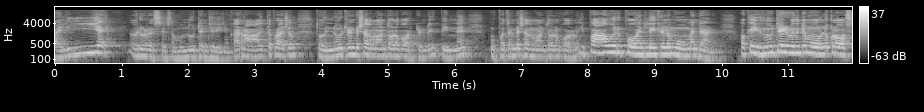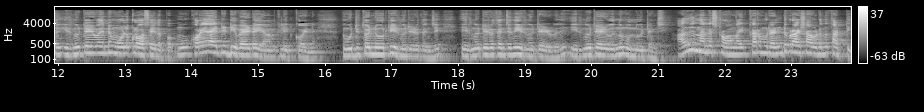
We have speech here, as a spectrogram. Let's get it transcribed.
വലിയ ഒരു റെസിസ്റ്റൻസ് മുന്നൂറ്റഞ്ച് റീജിയൻ കാരണം ആദ്യത്തെ പ്രാവശ്യം തൊണ്ണൂറ്റി രണ്ട് ശതമാനത്തോളം കുറഞ്ഞിട്ടുണ്ട് പിന്നെ മുപ്പത്തിരണ്ട് ശതമാനത്തോളം കുറഞ്ഞു. ഇപ്പോൾ ആ ഒരു പോയിന്റിലേക്കുള്ള മൂവ്മെന്റ് ആണ്. ഓക്കെ ഇരുന്നൂറ്റി എഴുപതിന്റെ മുകളിൽ ക്ലോസ് ഇരുന്നൂറ്റി എഴുപതിന്റെ മുകളിൽ ക്ലോസ് ചെയ്തപ്പോൾ കുറേ ആയിട്ട് ഡിവൈഡ് ചെയ്യാം നമുക്ക് ലിറ്റ് നൂറ്റി തൊണ്ണൂറ്റി ഇരുന്നൂറ്റി ഇരുപത്തഞ്ച് ഇരുന്നൂറ്റി ഇരുപത്തഞ്ചിൽ നിന്ന് ഇരുന്നൂറ്റി എഴുപത് ഇരുന്നൂറ്റി എഴുപതിൽ നിന്ന് മുന്നൂറ്റഞ്ച്. അത് നല്ല സ്ട്രോങ് ആയി. കാരണം രണ്ട് പ്രാവശ്യം അവിടെ നിന്ന് തട്ടി.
